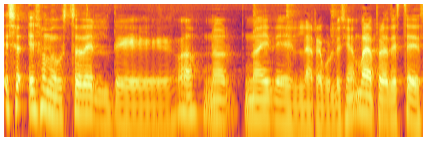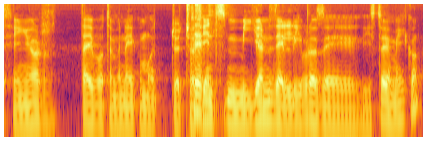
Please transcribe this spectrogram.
eso, eso me gustó del de... wow, no, no hay de la revolución. Bueno, pero de este señor Taibo también hay como 800 millones de libros de historia de México.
